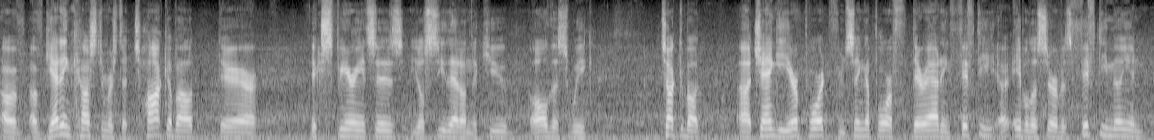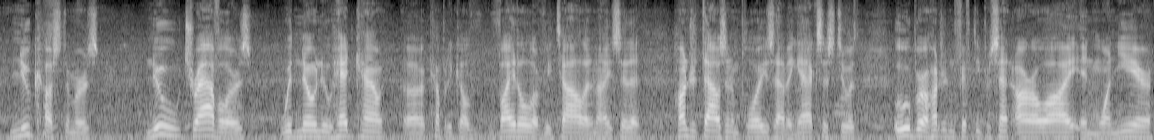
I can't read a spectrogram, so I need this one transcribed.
of, of getting customers to talk about their experiences. You'll see that on the cube all this week. Talked about uh, Changi Airport from Singapore, they're adding 50, uh, able to service 50 million new customers, new travelers with no new headcount, uh, a company called Vital or Vital, and I don't know how you say that, 100,000 employees having access to it. Uber, 150% ROI in one year.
